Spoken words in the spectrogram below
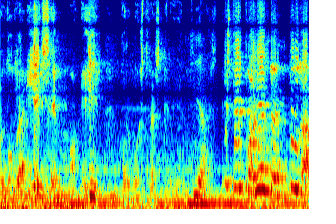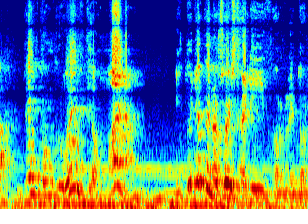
no dudaríais en morir por vuestras creencias. Estoy poniendo en duda la incongruencia humana. Intuyo que no sois feliz, Orleton.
